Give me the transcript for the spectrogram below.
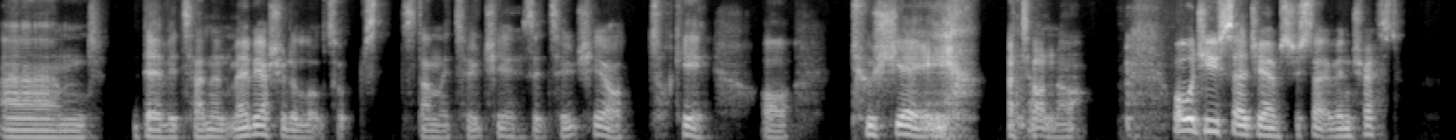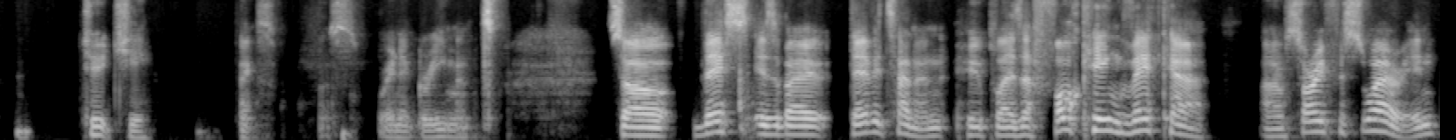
and David Tennant. Maybe I should have looked up Stanley Tucci. Is it Tucci or Tucci or touche. I don't know. What would you say, James, just out of interest? Tucci. Thanks. That's, we're in agreement. So this is about David Tennant, who plays a fucking vicar. And I'm sorry for swearing,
